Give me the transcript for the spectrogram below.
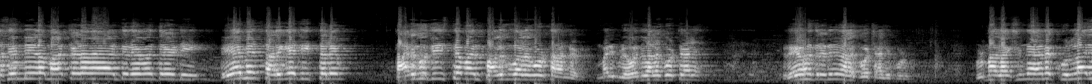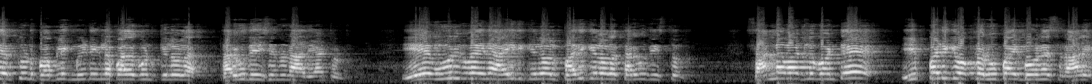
అసెంబ్లీలో మాట్లాడమే అంటే రేవంత్ రెడ్డి? ఏమే తరిగే తీస్తలేం తరుగు తీస్తే మరి పలుగు వలగొడతా అన్నాడు. మరి ఇప్పుడు ఎవరిని వలగొట్టాలి? రేవంత్ రెడ్డిని వలగొట్టాలి ఇప్పుడు. ఇప్పుడు మా లక్ష్మీనారాయణ కుల్లా చెప్తుండు పబ్లిక్ మీటింగ్లో పదకొండు కిలోల తరుగు తీసిండు నాది అంటుండు. ఏ ఊరికి పోయినా ఐదు కిలోలు పది కిలోల తరుగు తీస్తుండు సన్న వడ్లు కొంటే ఇప్పటికి ఒక్క రూపాయి బోనస్ రాలే.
